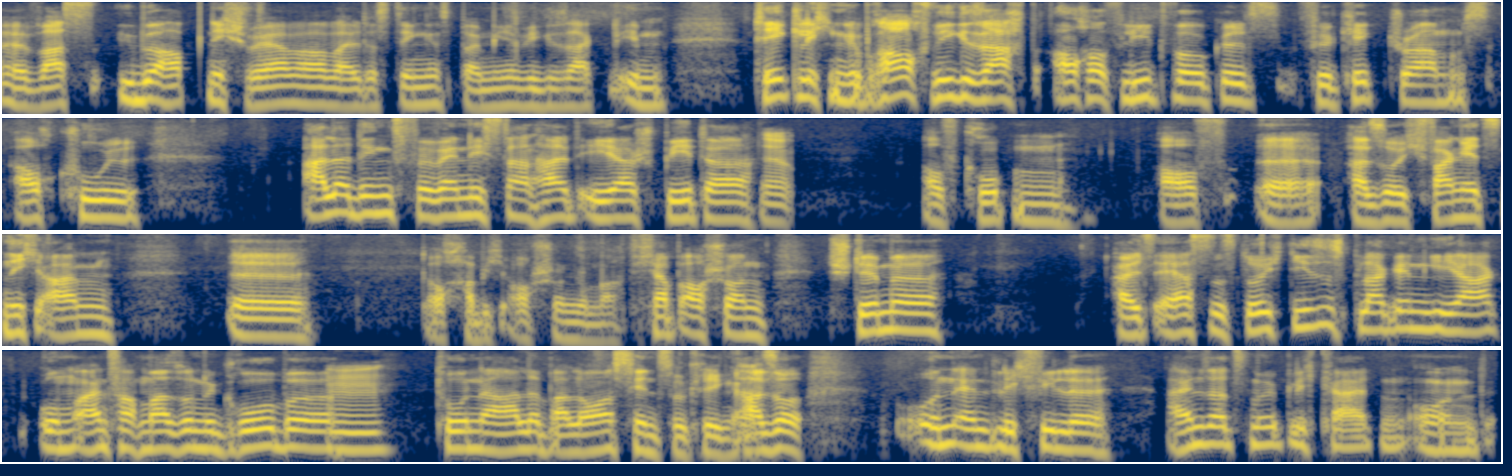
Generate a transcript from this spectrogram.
äh, was überhaupt nicht schwer war, weil das Ding ist bei mir, wie gesagt, im täglichen Gebrauch. Wie gesagt, auch auf Lead Vocals für Kickdrums, auch cool. Allerdings verwende ich es dann halt eher später ja. auf Gruppen, auf, äh, also ich fange jetzt nicht an, äh, doch, habe ich auch schon gemacht. Ich habe auch schon Stimme als erstes durch dieses Plugin gejagt, um einfach mal so eine grobe mhm. tonale Balance hinzukriegen. Ja. Also unendlich viele Einsatzmöglichkeiten und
